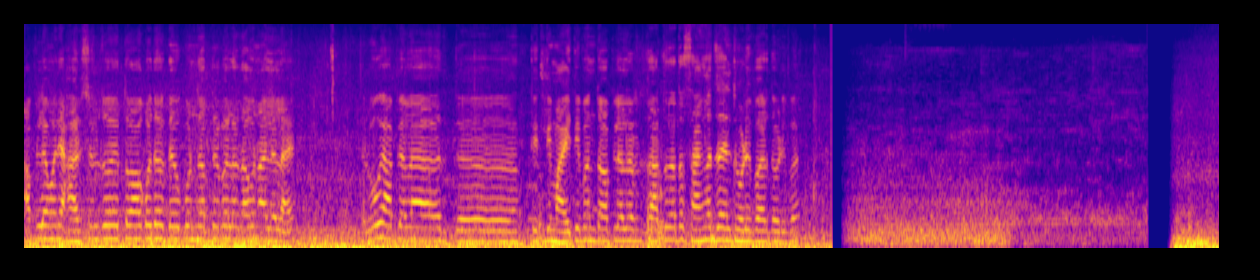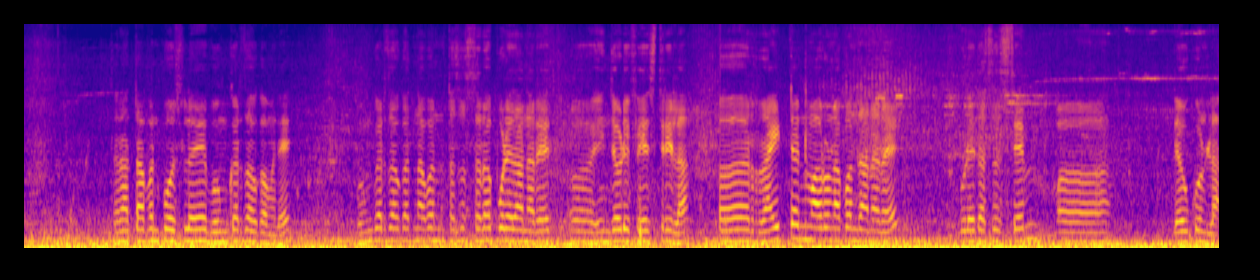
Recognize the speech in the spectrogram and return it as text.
आपल्यामध्ये हर्षल जो आहे तो अगोदर देवकुंड धबधब्याला जाऊन आलेला आहे. तर बघूया आपल्याला तिथली माहिती पण तो आपल्याला जाता जाता सांगत जाईल थोडीफार थोडीफार. तर आता आपण पोहोचलो आहे भूमकर चौकामध्ये. भूमकर चौकातनं आपण तसं सरळ पुढे जाणार आहेत हिंजवडी फेज थ्रीला. राईट टर्न मारून आपण जाणार आहे. पुढे तसंच सेम देवकुंडला.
